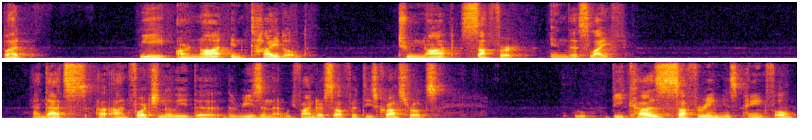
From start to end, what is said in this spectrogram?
But we are not entitled to not suffer in this life. And that's uh, unfortunately the, the reason that we find ourselves at these crossroads because suffering is painful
